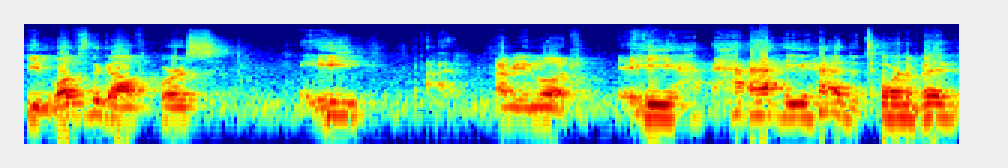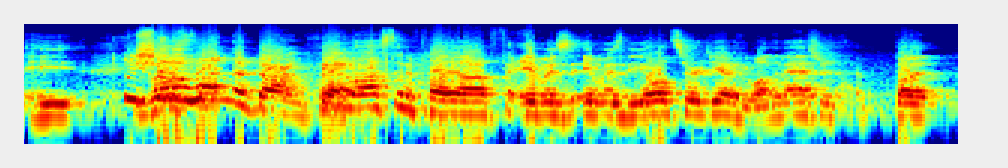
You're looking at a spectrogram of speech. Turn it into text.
he loves the golf course. He, I, I mean, look, he ha- he had the tournament. He He should have won the darn he lost in a playoff. It was it was the old Sergio. He won the Masters, but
